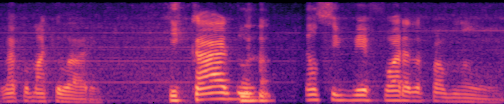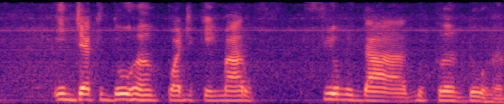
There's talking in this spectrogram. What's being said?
vai para McLaren. Ricardo não se vê fora da Fórmula 1. E Jack Durham pode queimar o filme da, do clã Durham.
